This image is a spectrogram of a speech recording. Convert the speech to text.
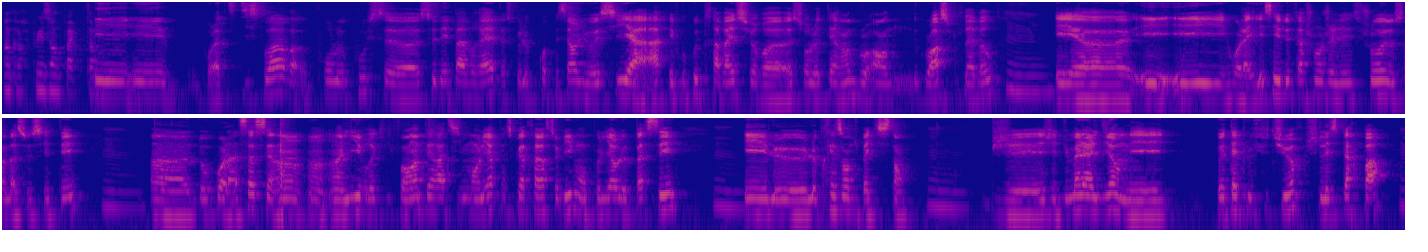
encore plus impactant. Et, et pour la petite histoire, pour le coup, ce, ce n'est pas vrai parce que le professeur lui aussi a, a fait beaucoup de travail sur, euh, sur le terrain, the grassroots level. Mm. Et, euh, et, et voilà, il essaye de faire changer les choses au sein de la société. Mm. Euh, donc voilà, ça c'est un, un, un livre qu'il faut impérativement lire parce qu'à travers ce livre, on peut lire le passé Mm. et le, le présent du Pakistan. J'ai du mal à le dire, mais peut-être le futur, je l'espère pas. Mm.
